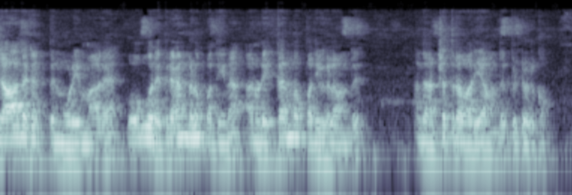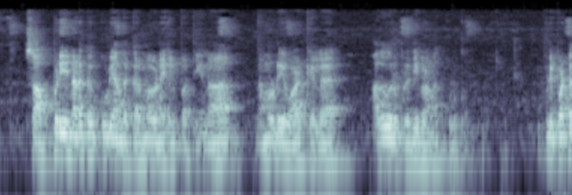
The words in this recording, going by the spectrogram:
ஜாதகத்தின் மூலியமாக ஒவ்வொரு கிரகங்களும் பார்த்திங்கன்னா அதனுடைய கர்ம பதிவுகளை வந்து அந்த நட்சத்திர வாரியாக வந்து பெற்று இருக்கும் ஸோ அப்படி நடக்கக்கூடிய அந்த கர்ம வினைகள் பார்த்திங்கன்னா நம்மளுடைய வாழ்க்கையில் அது ஒரு பிரதிபலனை கொடுக்கும். இப்படிப்பட்ட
